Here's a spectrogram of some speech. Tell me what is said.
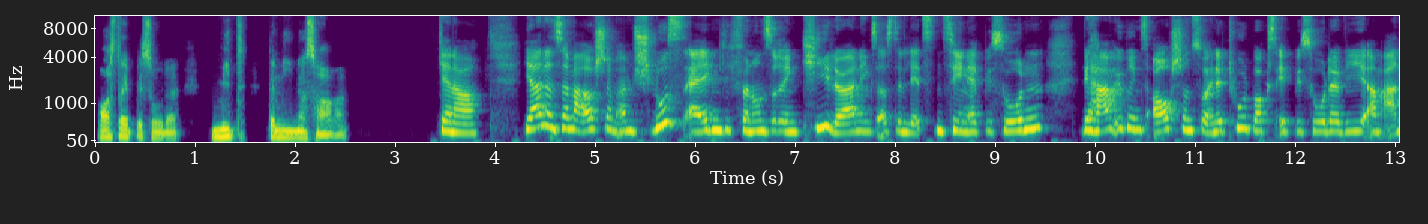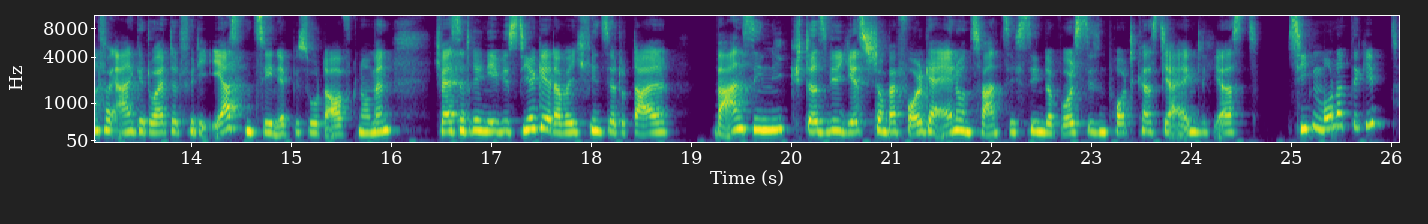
aus der Episode mit der Nina Saurer. Genau. Ja, dann sind wir auch schon am Schluss eigentlich von unseren Key Learnings aus den letzten zehn Episoden. Wir haben übrigens auch schon so eine Toolbox-Episode, wie am Anfang angedeutet, für die ersten zehn Episoden aufgenommen. Ich weiß nicht, René, wie es dir geht, aber ich finde es ja total wahnsinnig, dass wir jetzt schon bei Folge 21 sind, obwohl es diesen Podcast ja eigentlich erst sieben Monate gibt.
